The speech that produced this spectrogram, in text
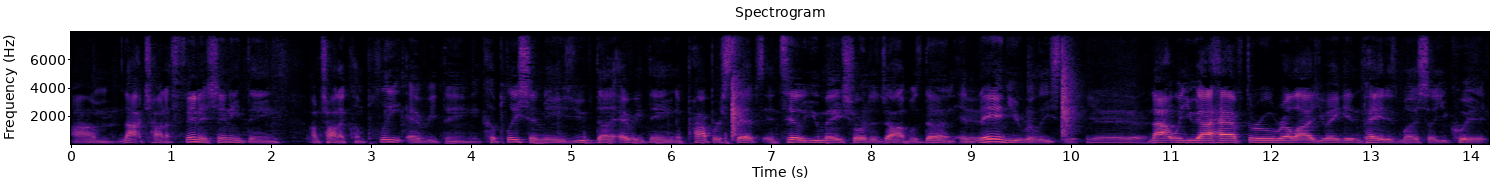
I'm not trying to finish anything. I'm trying to complete everything. Completion means you've done everything the proper steps until you made sure the job was done, and Yeah. then you released it. Yeah. Not when you got half through, realize you ain't getting paid as much, so you quit.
